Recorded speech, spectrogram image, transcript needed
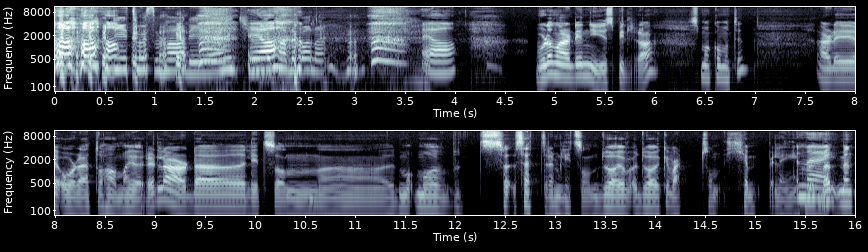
de to som har de eh, kule Ja. pannebåndene. ja. Hvordan er de nye spillere som har kommet inn? Er de ålreit å ha med å gjøre, eller er det litt sånn uh, må, må sette dem litt sånn Du har jo, du har jo ikke vært sånn kjempelenge i Nei. klubben, men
